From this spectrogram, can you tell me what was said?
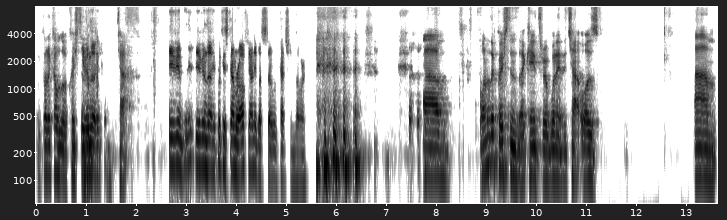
We've got a couple of questions even though, chat. Even even though he put his camera off, Yanni, but uh, we'll catch him. Don't worry. um, one of the questions that came through Abuna in the chat was, um,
